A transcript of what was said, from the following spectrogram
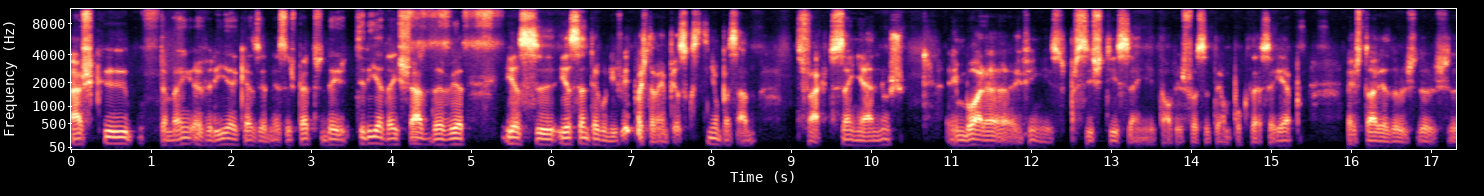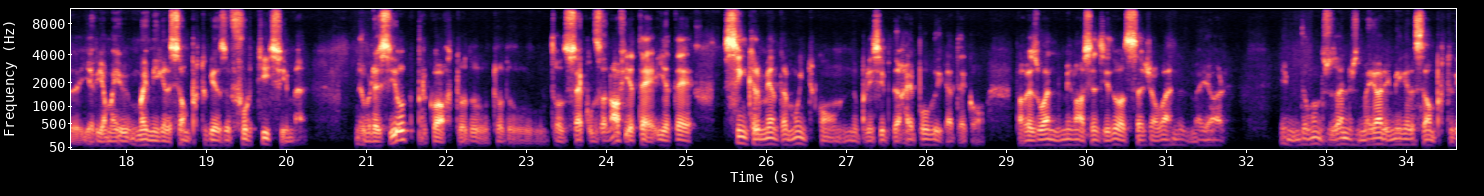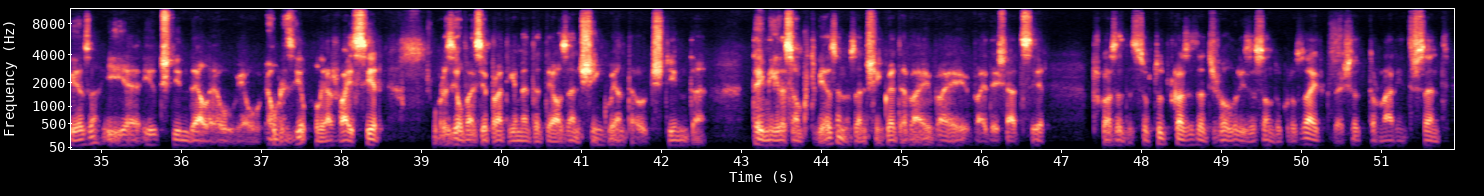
acho que também haveria, quer dizer, nesse aspecto, de, teria deixado de haver esse, esse antagonismo. E depois também penso que se tinham passado, de facto, 100 anos, embora, enfim, isso persistissem, e talvez fosse até um pouco dessa época, a história dos, dos e havia uma, uma imigração portuguesa fortíssima no Brasil, que percorre todo, todo, todo o século XIX e até, e até se incrementa muito com, no princípio da República, até com talvez o ano de 1912 seja o ano de maior, de um dos anos de maior imigração portuguesa e, é, e o destino dela é o, é, o, é o Brasil, aliás vai ser, o Brasil vai ser praticamente até aos anos 50 o destino da, da imigração portuguesa nos anos 50 vai, vai, vai deixar de ser, por causa de, sobretudo por causa da desvalorização do cruzeiro, que deixa de tornar interessante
